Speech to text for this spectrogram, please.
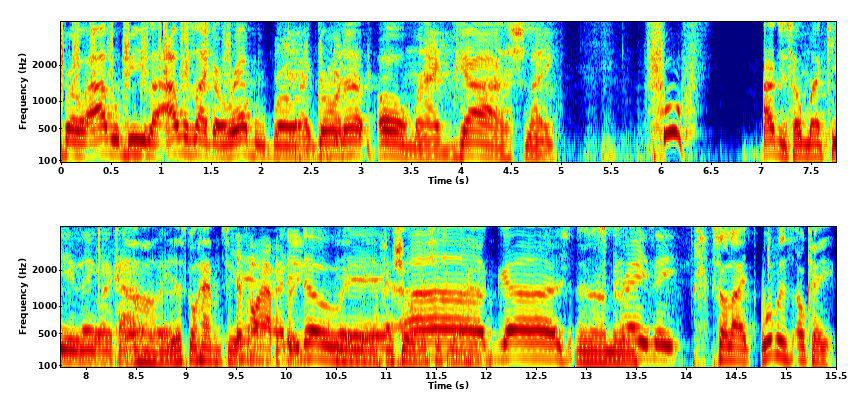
Bro, I would be like I was like a rebel, bro. Like growing up, oh my gosh, like, whew. I just hope my kids ain't like how. Oh, yeah, it's gonna happen to you. It's gonna happen to already you. know, Yeah, yeah, man. for sure. That shit's gonna oh happen. gosh, know what it's I mean? crazy. So like, what was okay?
